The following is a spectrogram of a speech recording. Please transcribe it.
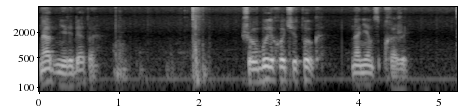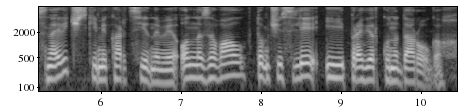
Надо мне, ребята, чтобы были хоть чуток на немца похожи. Сновидческими картинами он называл в том числе и «Проверку на дорогах».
